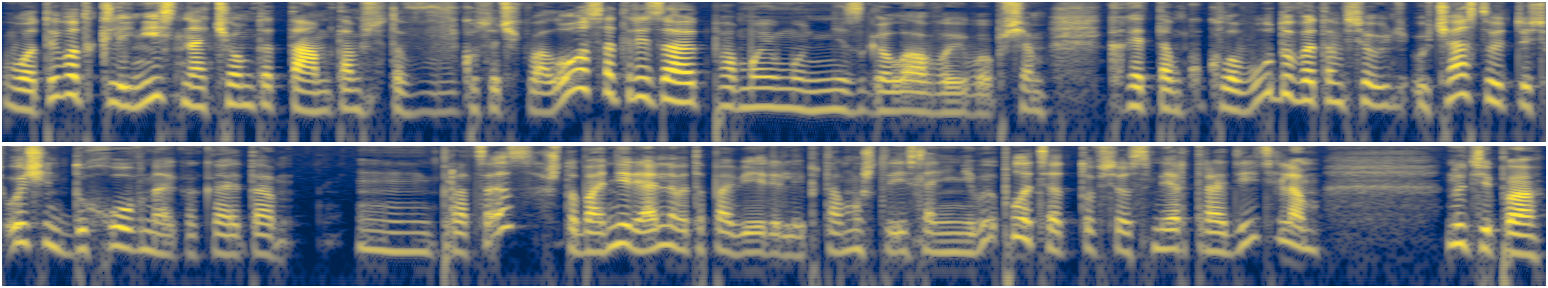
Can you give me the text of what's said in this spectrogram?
Вот, и вот клянись на чем-то там, там что-то в кусочек волос отрезают, по-моему, не с головы, в общем, какая-то там кукла Вуду в этом все участвует, то есть очень духовная какая-то процесс, чтобы они реально в это поверили, потому что если они не выплатят, то все, смерть родителям, ну, типа,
